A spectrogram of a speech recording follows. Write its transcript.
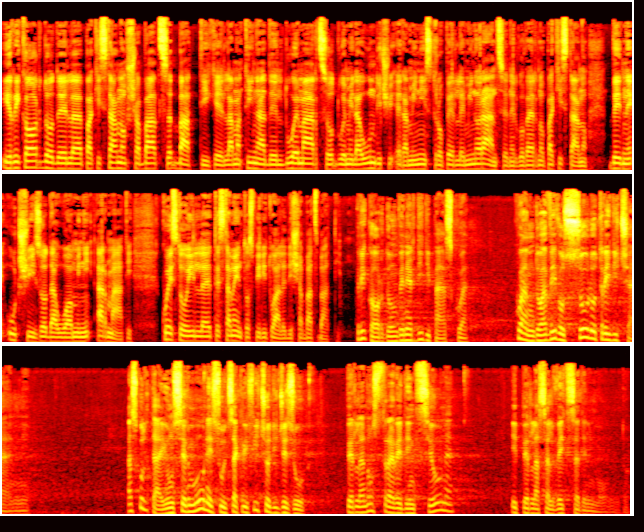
Il ricordo del pakistano Shabazz Bhatti, che la mattina del 2 marzo 2011 era ministro per le minoranze nel governo pakistano, venne ucciso da uomini armati. Questo è il testamento spirituale di Shabazz Bhatti. Ricordo un venerdì di Pasqua, quando avevo solo 13 anni. Ascoltai un sermone sul sacrificio di Gesù per la nostra redenzione e per la salvezza del mondo.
